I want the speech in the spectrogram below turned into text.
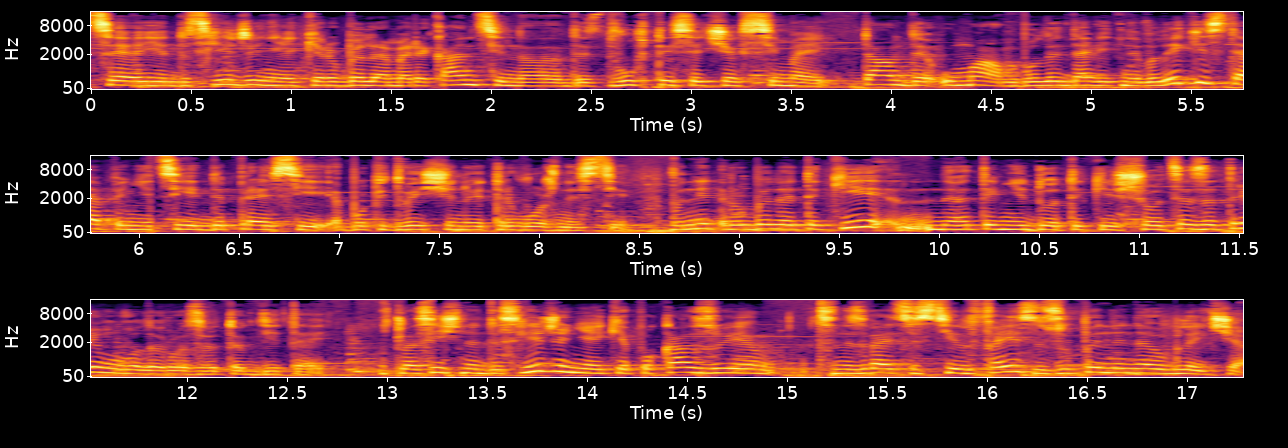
Це є дослідження, які робили американці на десь двох тисячах сімей. Там, де у мам були навіть невеликі степені цієї депресії або підвищеної тривожності, вони робили такі негативні дотики, що це затримувало розвиток дітей. Класичне дослідження, яке показує, це називається still face, зупинене обличчя.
